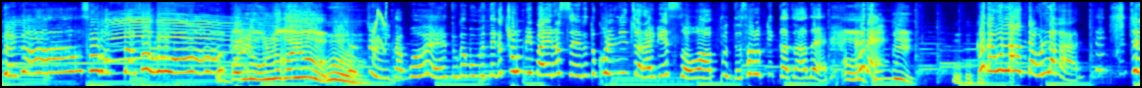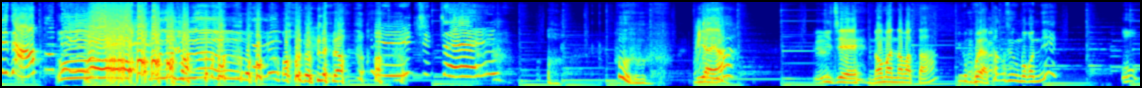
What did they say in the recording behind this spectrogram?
내가 서럽다, 서러워. 어, 빨리 올라가요. 어. 둘다 뭐해? 누가 보면 내가 좀비 바이러스에도 걸린 줄 알겠어. 아픈데 서럽기까지 하네. 어, 좀비. 올라간다, 올라가. 진짜 나 아프. 올라가, 올라가. 어, 놀래라. 이 진짜. 후. 리아야, 예? 이제 너만 남았다. 이거 뭐야? 탕수육 먹었니? 어,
